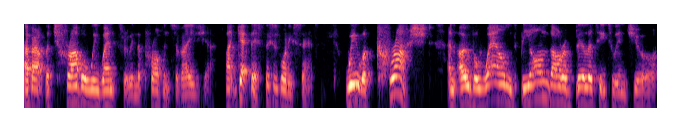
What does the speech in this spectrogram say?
about the trouble we went through in the province of Asia. Like, get this, this is what he says. We were crushed and overwhelmed beyond our ability to endure.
